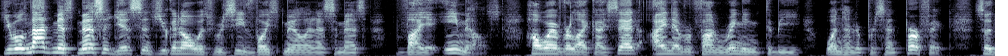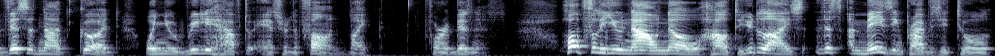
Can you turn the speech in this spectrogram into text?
You will not miss messages since you can always receive voicemail and SMS via emails. However, like I said, I never found ringing to be 100% perfect. So this is not good when you really have to answer the phone, like for a business. Hopefully you now know how to utilize this amazing privacy tool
